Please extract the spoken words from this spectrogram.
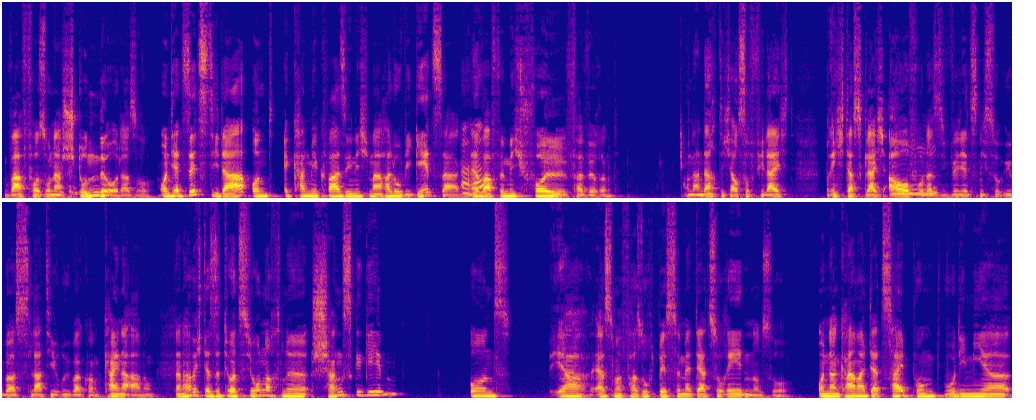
war vor so einer Stunde oder so. Und jetzt sitzt die da und kann mir quasi nicht mal Hallo, wie geht's sagen. Ne? War für mich voll verwirrend. Und dann dachte ich auch so, vielleicht bricht das gleich auf mhm. oder sie will jetzt nicht so über Slutty rüberkommen. Keine Ahnung. Dann habe ich der Situation noch eine Chance gegeben und ja, erstmal versucht, bisschen mit der zu reden und so. Und dann kam halt der Zeitpunkt, wo die mir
